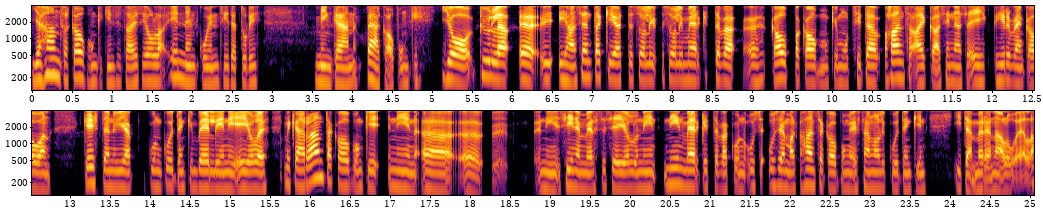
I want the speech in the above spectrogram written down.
Ja Hansa kaupunkikin se taisi olla ennen kuin siitä tuli minkään pääkaupunki. Joo, kyllä ihan sen takia, että se oli, se oli merkittävä kauppakaupunki, mutta sitä Hansa-aikaa sinänsä ei hirveän kauan kestänyt ja kun kuitenkin Berliini ei ole mikään rantakaupunki, niin, ää, niin siinä mielessä se ei ollut niin, niin merkittävä kuin use, useimmat Hansa-kaupungeista oli kuitenkin Itämeren alueella.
